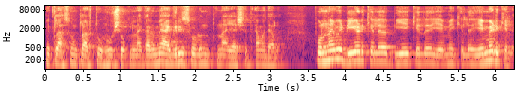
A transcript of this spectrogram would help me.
मी क्लास वन क्लास टू होऊ शकलो नाही कारण मी ॲग्री सोडून पुन्हा या क्षेत्रामध्ये आलो. पुन्हा मी डी एड केलं बी ए केलं एम ए केलं एम एड केलं.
